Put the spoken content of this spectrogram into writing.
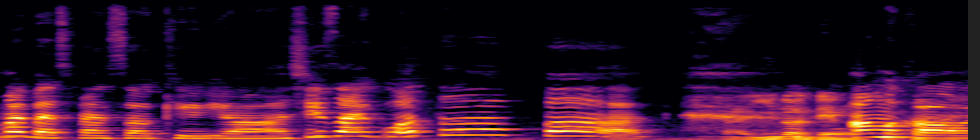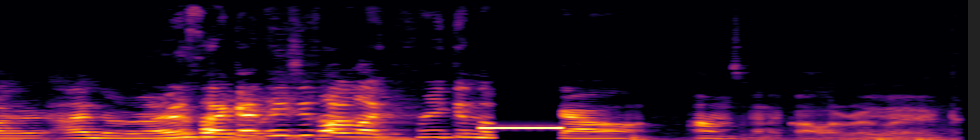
my best friend's so cute, y'all. She's like, what the fuck? Uh, you know, I'm gonna call her. I know, right? It's like I think she's probably like freaking the out. I'm just gonna call her real quick.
